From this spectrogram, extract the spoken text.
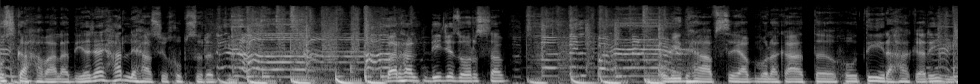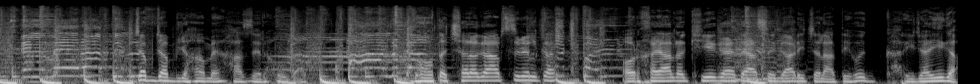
उसका हवाला दिया जाए हर लिहाज से खूबसूरत गीत बहरहाल, डीजे ज़ोर साहब, उम्मीद है आपसे अब मुलाकात होती रहा करेगी। जब जब यहाँ मैं हाजिर होऊँगा बहुत अच्छा लगा आपसे मिलकर। और ख्याल रखिएगा एहतियात से गाड़ी चलाते हुए घर ही जाइएगा।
